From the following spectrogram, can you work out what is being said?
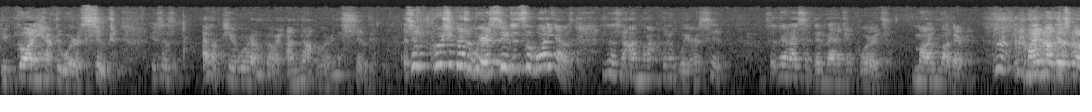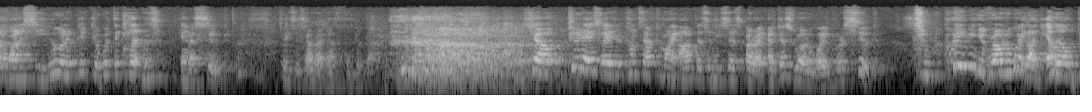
You're going to have to wear a suit. He says, I don't care where I'm going. I'm not wearing a suit. I said, of course you've got to wear a suit. It's the White House. No, I'm not going to wear a suit. So then I said the magic words, my mother. My mother's going to want to see you in a picture with the Clintons in a suit. So he says, all right, I'll think about it. so two days later, comes up to my office and he says, all right, I just wrote away for a suit. So, what do you mean you wrote away, like LLB?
